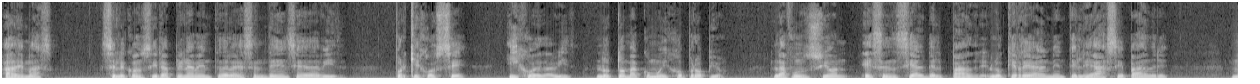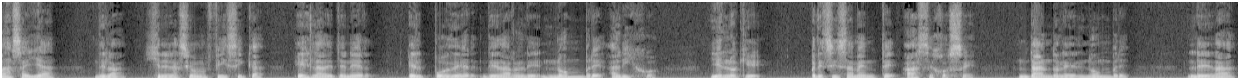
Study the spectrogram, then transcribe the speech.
Además, se le considera plenamente de la descendencia de David, porque José, hijo de David, lo toma como hijo propio. La función esencial del padre, lo que realmente le hace padre, más allá de la generación física, es la de tener el poder de darle nombre al hijo, y es lo que precisamente hace José dándole el nombre, le da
